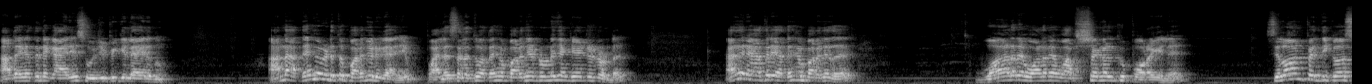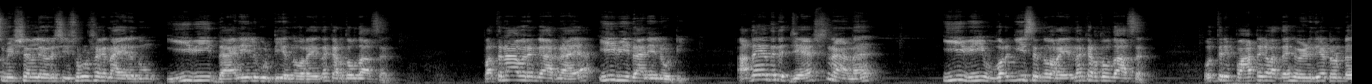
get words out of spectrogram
അദ്ദേഹത്തിന്റെ കാര്യം സൂചിപ്പിക്കില്ലായിരുന്നു. അന്ന് അദ്ദേഹം എടുത്ത് പറഞ്ഞൊരു കാര്യം പല സ്ഥലത്തും അദ്ദേഹം പറഞ്ഞിട്ടുണ്ട് ഞാൻ കേട്ടിട്ടുണ്ട്. അന്ന് രാത്രി അദ്ദേഹം പറഞ്ഞത് വളരെ വളരെ വർഷങ്ങൾക്ക് പുറകിൽ സിലോൺ പെന്തിക്കോസ് മിഷനിലെ ഒരു ശുശ്രൂഷകനായിരുന്നു ഇ വി ദാനിയൽകുട്ടി എന്ന് പറയുന്ന കർത്തൂദാസൻ പത്തനാപുരംകാരനായ ഇ വി ദാനിയൽകുട്ടി. അദ്ദേഹത്തിന്റെ ജ്യേഷ്ഠനാണ് ഇ വി വർഗീസ് എന്ന് പറയുന്ന കർത്തൂദാസൻ ഒത്തിരി പാട്ടുകൾ അദ്ദേഹം എഴുതിയിട്ടുണ്ട്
